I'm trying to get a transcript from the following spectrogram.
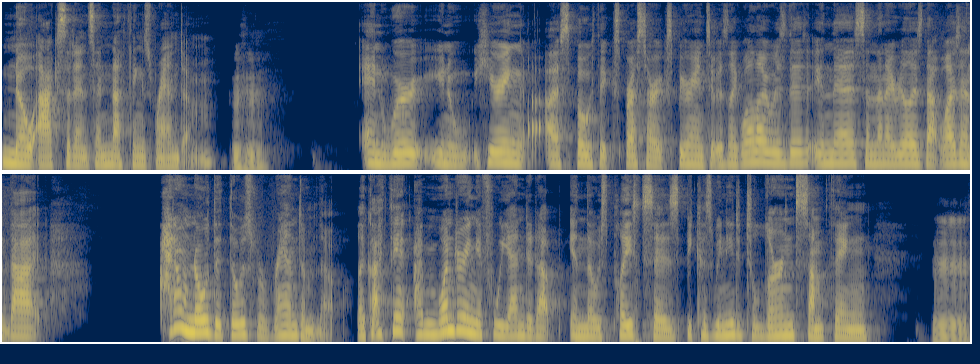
no accidents and nothing's random. hmm And we're, you know, hearing us both express our experience, it was like, well, I was this in this, and then I realized that wasn't that. I don't know that those were random though. Like I think I'm wondering if we ended up in those places because we needed to learn something Mm.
